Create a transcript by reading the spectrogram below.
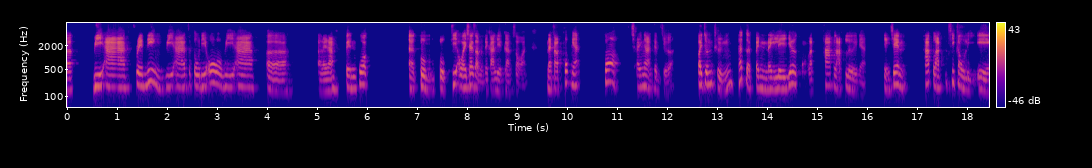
อ VR training VR studio VR เอ่ออะไรนะ เป็นพวกเอ่อกลุ่มกลุ่มที่เอาไว้ใช้สำหรับในการเรียนการสอนนะครับ พวกเนี้ยก็ใช้งานกันเยอะไปจนถึงถ้าเกิดเป็นใน layer ของรัฐภาครัฐเลยเนี่ย อย่างเช่น ภาครัฐที่เกาหลีเอง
